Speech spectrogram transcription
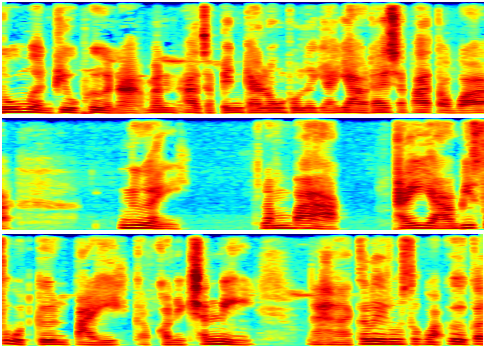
ดูเหมือนผิวเผินอะมันอาจจะเป็นการลงทุนระยะยาวได้ใช่ปะแต่ว่าเหนื่อยลำบากพยายามพิสูจน์เกินไปกับคอนเนคชันนี้นะคะก็เลยรู้สึกว่าเออก็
